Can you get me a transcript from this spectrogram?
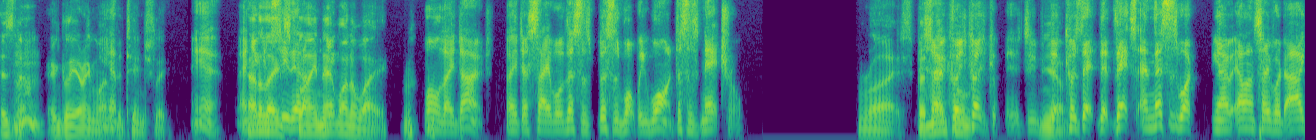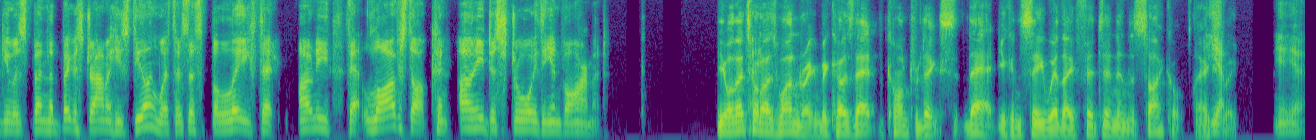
isn't it? Hmm. A glaring one Yep. potentially. Yeah. And How do they explain that, you- one away? Well, they don't. They just say, well, this is this is what we want. This is natural. Right. But so natural, uh, because yeah. that, that that's and this is what you know Allan Savory would argue has been the biggest drama he's dealing with is this belief that only that livestock can only destroy the environment. yeah, well, that's what I was wondering because that contradicts that. You can see where they fit in in the cycle, actually. Yeah, yeah,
